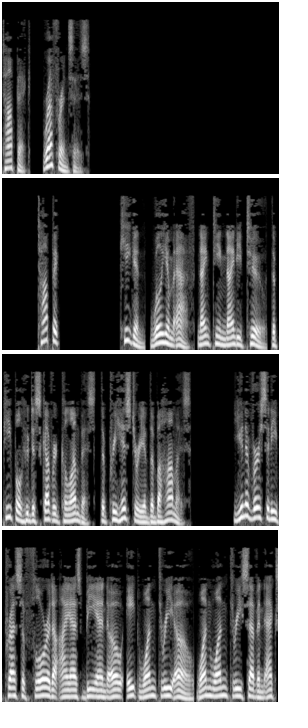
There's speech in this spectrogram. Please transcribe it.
Topic. References. Topic. Keegan, William F. 1992, the People Who Discovered Columbus, The Prehistory of the Bahamas. University Press of Florida ISBN 0-8130-1137-X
